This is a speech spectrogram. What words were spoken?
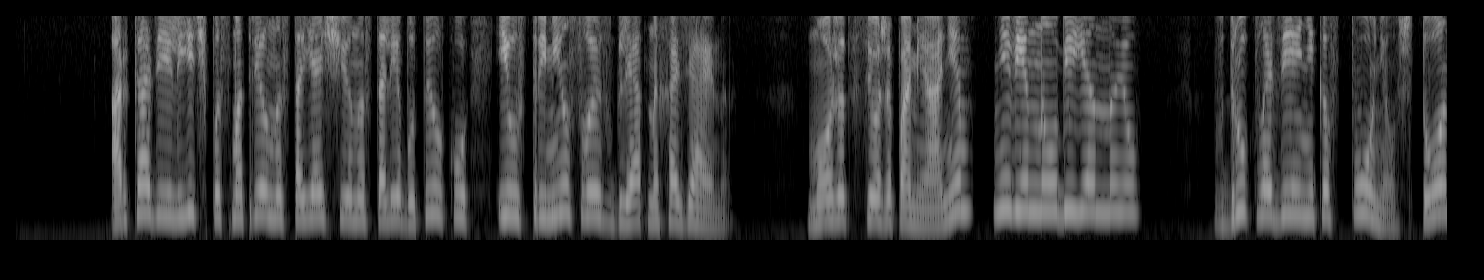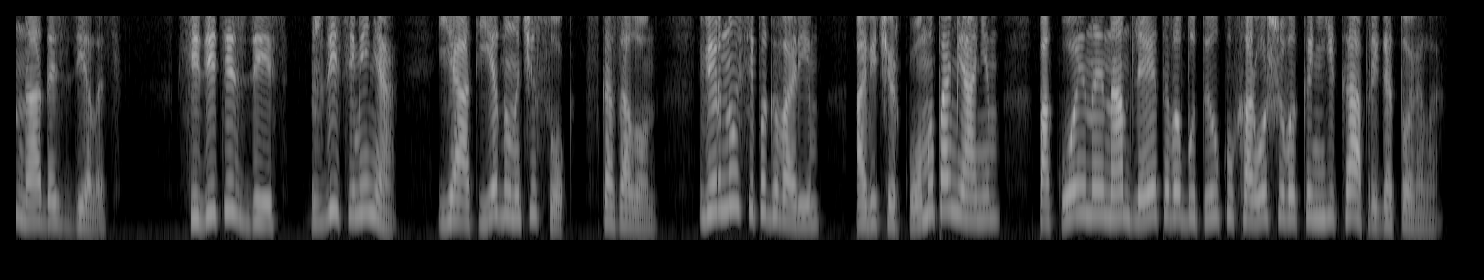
Аркадий Ильич посмотрел на стоящую на столе бутылку и устремил свой взгляд на хозяина. «Может, все же помянем невинно убиенную?» Вдруг Ладейников понял, что надо сделать. «Сидите здесь, ждите меня. Я отъеду на часок», — сказал он. «Вернусь и поговорим, а вечерком и помянем. Покойная нам для этого бутылку хорошего коньяка приготовила».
